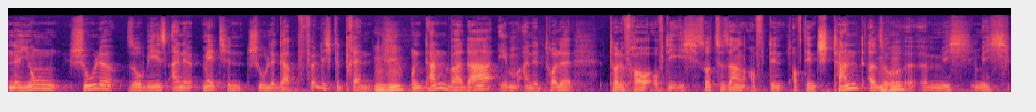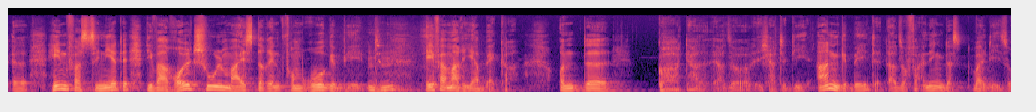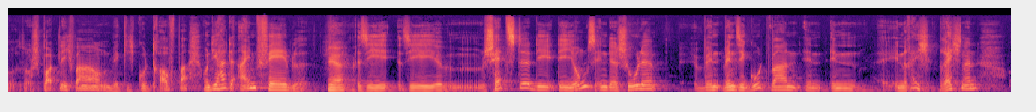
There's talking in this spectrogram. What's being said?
eine Jungenschule, so wie es eine Mädchenschule gab, völlig getrennt. Mhm. Und dann war da eben eine tolle tolle Frau, auf die ich sozusagen auf den, auf den Stand, also mhm. äh, mich, mich äh, hin faszinierte. Die war Rollschulmeisterin vom Ruhrgebiet, mhm. Eva Maria Becker. Und äh, Gott, also ich hatte die angebetet, also vor allen Dingen, das, weil die so, so sportlich war und wirklich gut drauf war. Und die hatte ein Faible. Ja. Sie, sie ähm, schätzte die, die Jungs in der Schule, wenn, wenn sie gut waren in, in, in Rech, Rechnen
